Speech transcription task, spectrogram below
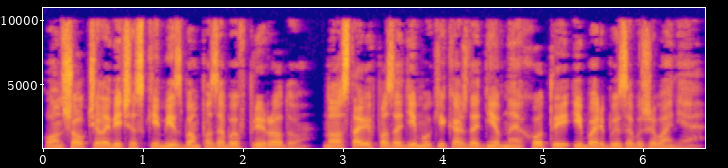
Он шел к человеческим избам, позабыв природу, но оставив позади муки каждодневной охоты и борьбы за выживание.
